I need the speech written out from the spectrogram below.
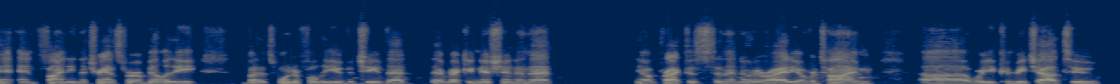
and, and, finding the transferability. But it's wonderful that you've achieved that that recognition and that you know practice and that notoriety over time, uh, where you can reach out to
